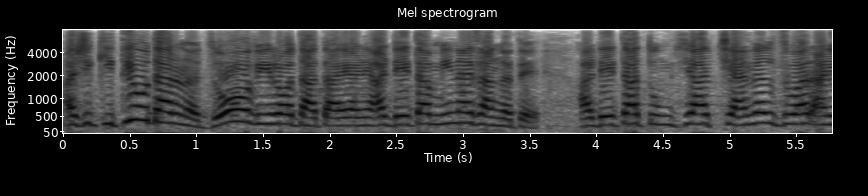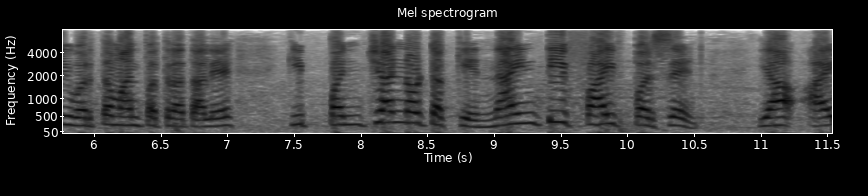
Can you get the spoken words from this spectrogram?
अशी किती उदाहरणं? जो विरोधात आहे आणि हा डेटा मी नाही सांगत आहे. हा डेटा तुमच्या चॅनल्सवर आणि वर्तमानपत्रात आले की पंच्याण्णव टक्के नाईन्टी फाईव्ह पर्सेंट या आय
